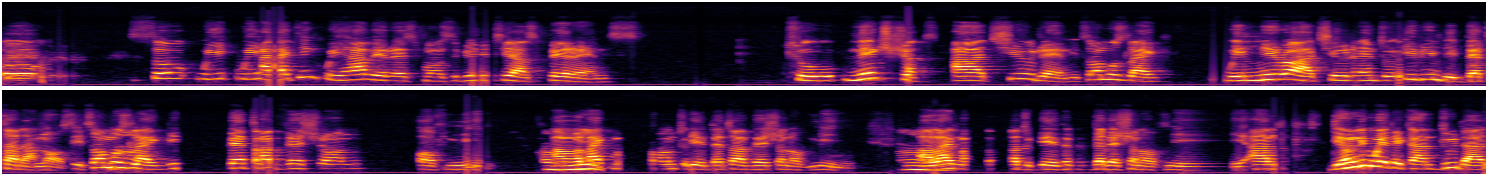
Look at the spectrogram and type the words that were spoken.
So, so we, we I think we have a responsibility as parents to make sure that our children, it's almost like we mirror our children to even be better than us. It's almost Mm. like be better version of me. I would like my son to be a better version of me. Mm. I like my daughter to be a better version of me. And the only way they can do that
